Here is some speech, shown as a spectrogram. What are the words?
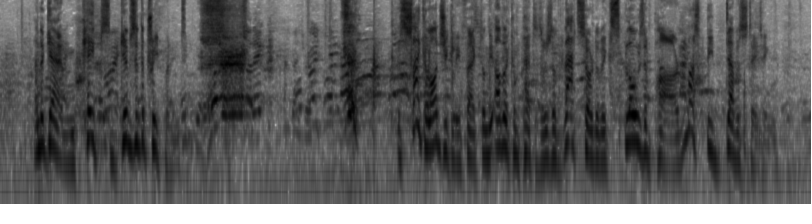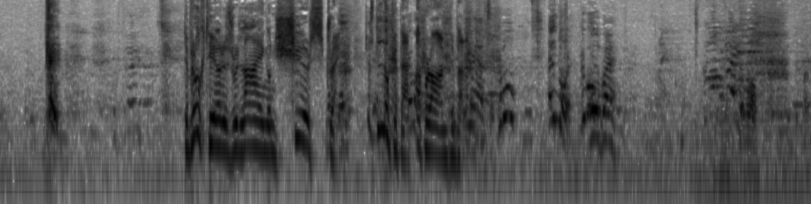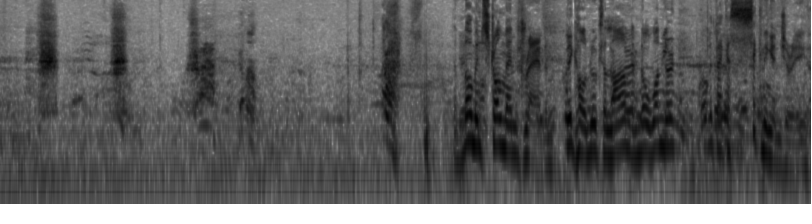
And again, Capes gives it the treatment. The psychological effect on the other competitors of that sort of explosive power must be devastating. De Vreugd here is relying on sheer strength. Just look at that upper arm development. Kom op. En door. Kom op. Kom op. The moment strongmen dread, and Vigholm looks alarmed, and no wonder. It looked like a sickening injury.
